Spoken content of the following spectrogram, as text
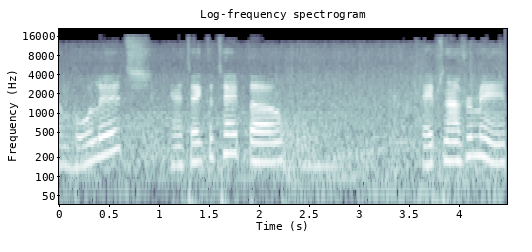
Some bullets. Can't take the tape though. Tape's not for me.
